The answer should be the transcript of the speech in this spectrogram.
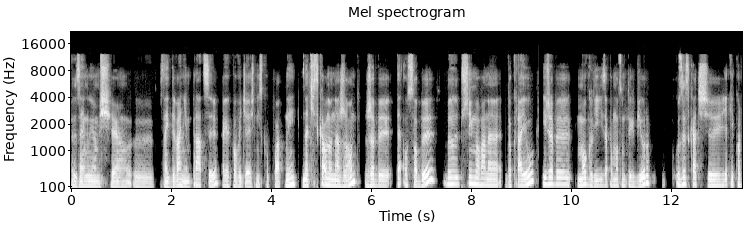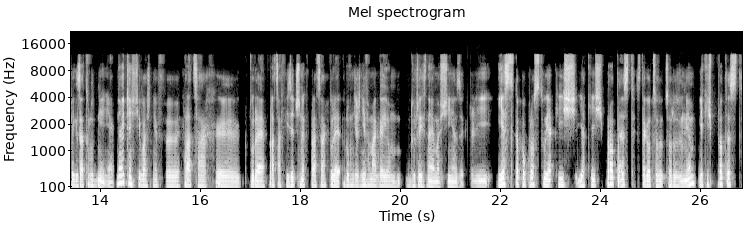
zajmują się znajdywaniem pracy, tak jak powiedziałeś, niskopłatnej, naciska ono na rząd, żeby te osoby były przyjmowane do kraju i żeby mogli za pomocą tych biur uzyskać jakiekolwiek zatrudnienie. Najczęściej właśnie w pracach, które, pracach fizycznych, w pracach, które również nie wymagają dużej znajomości języka. Czyli jest to po prostu jakiś, jakiś protest, z tego co, co rozumiem, jakiś protest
